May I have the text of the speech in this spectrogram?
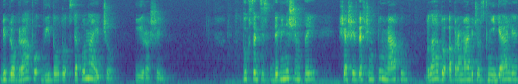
bibliografo Vytauto Steponaičio įrašai. 1960 m. Vlado Abramavičiaus knygelė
